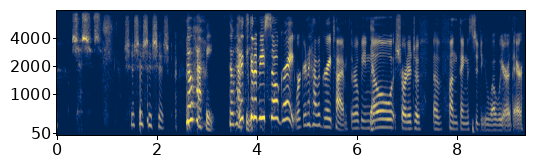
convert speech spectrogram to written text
shush, shush. Shush, shush, shush, shush. so happy so happy. It's going to be so great. We're going to have a great time. There will be no yep. shortage of, of fun things to do while we are there.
